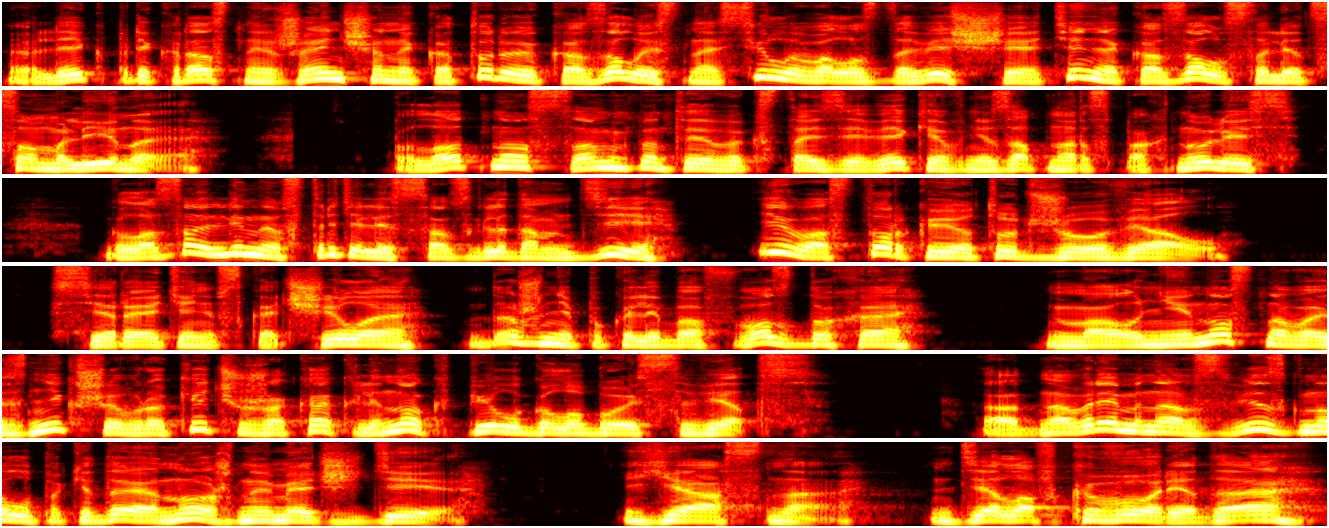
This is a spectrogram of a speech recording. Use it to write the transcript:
Лик прекрасной женщины, которую, казалось, насиловала сдавящая тень, оказался лицом Лины. Плотно сомкнутые в экстазе веки внезапно распахнулись, глаза Лины встретились со взглядом Ди, и восторг ее тут же увял. Серая тень вскочила, даже не поколебав воздуха. Молниеносно возникший в руке чужака клинок пил голубой свет. Одновременно взвизгнул, покидая ножный меч Ди. «Ясно. Дело в Кворе, да?»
